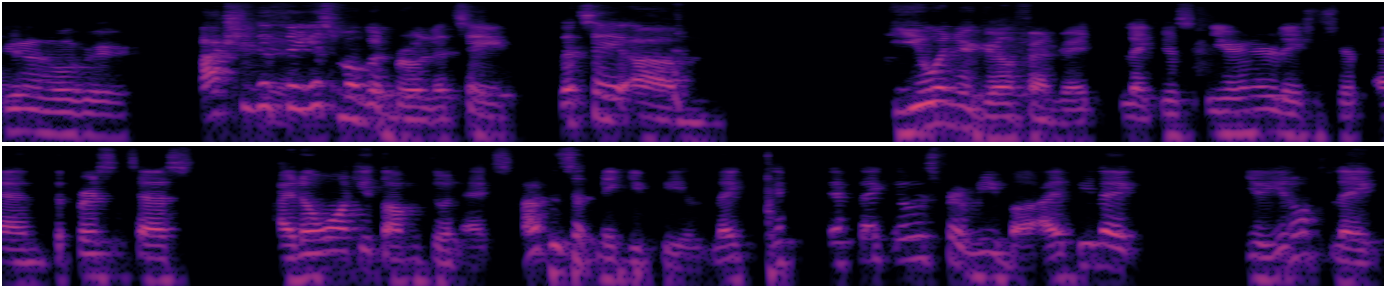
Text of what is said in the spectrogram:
you're not over her. Actually, the Yeah. thing is, Mogod, bro. Let's say, let's say, um, you and your girlfriend, right? Like you're, you're in a relationship, and the person says, "I don't want you talking to an ex." How does that make you feel? Like if, if like it was for me, but I'd be like, yo, you don't like.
